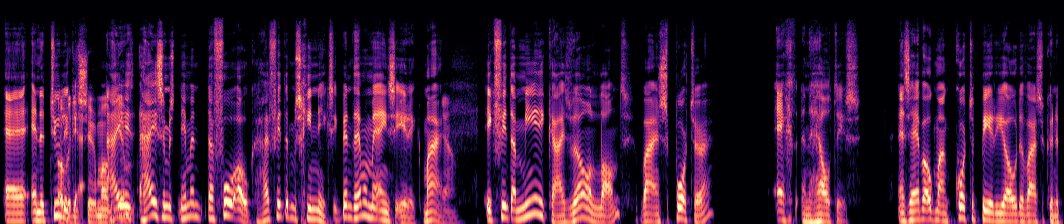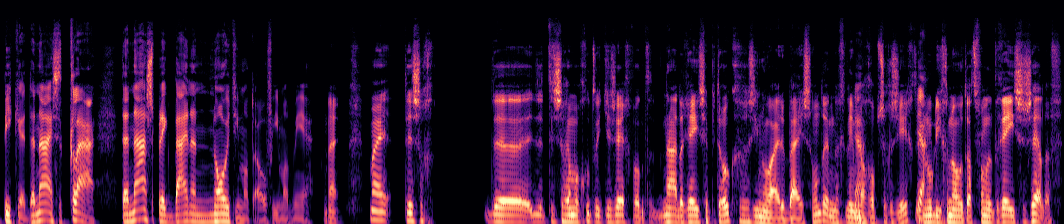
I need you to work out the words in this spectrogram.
en natuurlijk, hij, hij is mis- nee, maar daarvoor ook. Hij vindt het misschien niks. Ik ben het helemaal mee eens, Erik. Maar ja. Ik vind Amerika is wel een land waar een sporter echt een held is. En ze hebben ook maar een korte periode waar ze kunnen pieken. Daarna is het klaar. Daarna spreekt bijna nooit iemand over iemand meer. Nee, maar het is toch... De, het is toch helemaal goed wat je zegt, want na de race heb je er ook gezien hoe hij erbij stond en de glimlach Ja. op zijn gezicht Ja. en hoe die genoot had van het racen zelf.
